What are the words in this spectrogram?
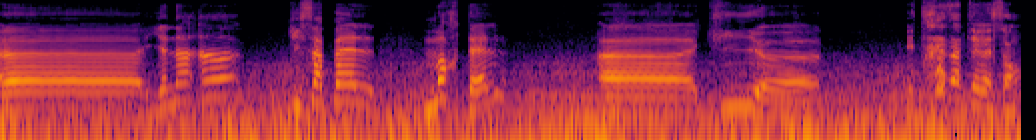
Il y en a un qui s'appelle Mortel, qui est très intéressant.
